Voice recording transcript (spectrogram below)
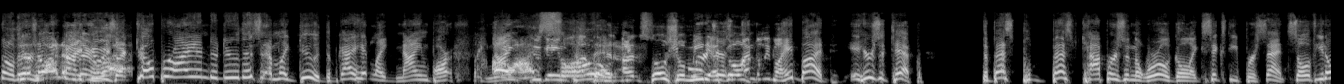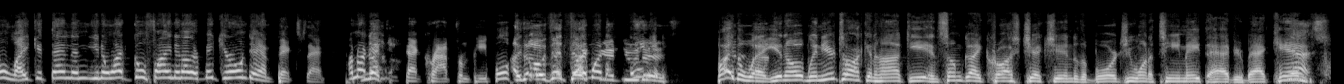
No, there's No, one no, guy. He's like, tell Brian to do this. I'm like, dude, the guy hit like nine part, like Oh, nine I two game on social media. Going, unbelievable. Hey, bud, here's a tip. The best best cappers in the world go like sixty percent. So if you don't like it, then then you know what? Go find another. Make your own damn picks. Then I'm not No. gonna take that crap from people. I know that, that one. Can't you do this? By the way, you know when you're talking hockey and some guy cross checks you into the boards, you want a teammate to have your back. Cam Yes.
